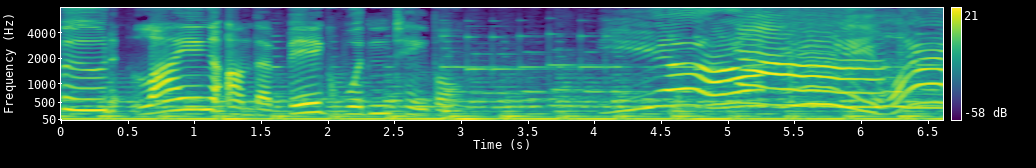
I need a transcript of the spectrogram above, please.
food lying on the big wooden table. Yummy! Wow!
